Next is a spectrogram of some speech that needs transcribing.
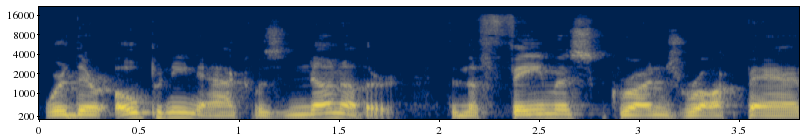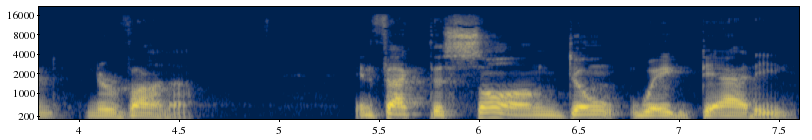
where their opening act was none other than the famous grunge rock band Nirvana. In fact, the song Don't Wake Daddy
